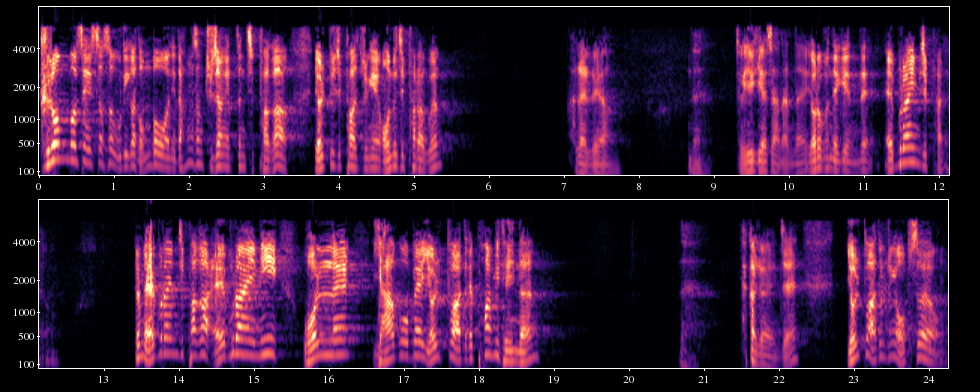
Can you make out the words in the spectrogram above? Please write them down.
그런 것에 있어서 우리가 넘버원이다. 항상 주장했던 지파가 열두 지파 중에 어느 지파라고요? 할렐루야. 네. 제가 얘기하지 않았나요? 여러분 얘기했는데 에브라임 지파예요. 여러분 에브라임 지파가 에브라임이 원래 야곱의 열두 아들에 포함이 돼 있나요? 네. 헷갈려요, 이제. 열두 아들 중에 없어요.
